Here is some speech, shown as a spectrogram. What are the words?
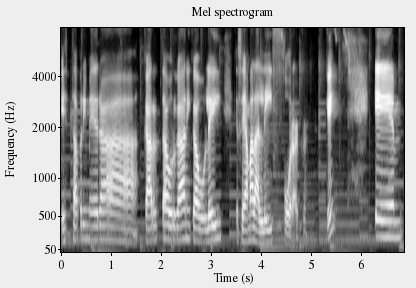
esta primera carta orgánica o ley que se llama la ley Foraker. Em,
